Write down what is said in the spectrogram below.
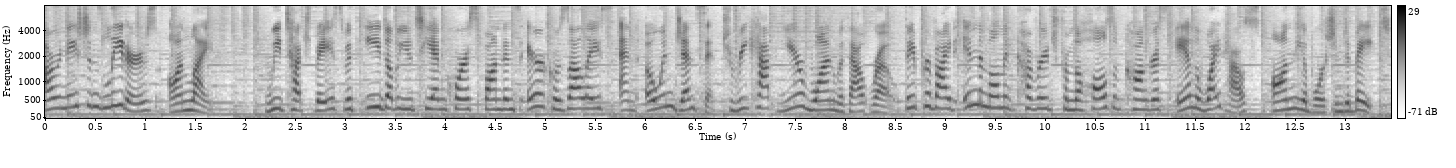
Our nation's leaders on life. We touch base with EWTN correspondents Eric Rosales and Owen Jensen to recap year one without Roe. They provide in the moment coverage from the halls of Congress and the White House on the abortion debate.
